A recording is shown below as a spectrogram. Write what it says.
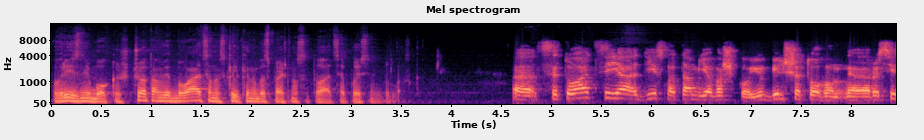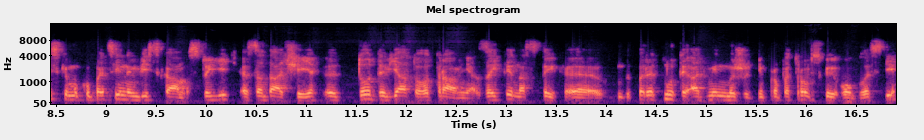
в різні боки. Що там відбувається? Наскільки небезпечна ситуація? Поясніть, будь ласка. Е, Ситуація дійсно там є важкою. Більше того, е, російським окупаційним військам стоїть задача як е, до 9 травня зайти на стик, перетнути адмінмежу Дніпропетровської області.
